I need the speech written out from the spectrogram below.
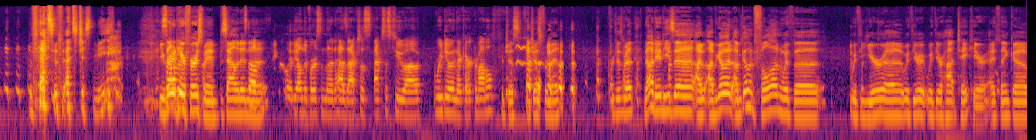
that's that's just me. You heard it here first, man. Saladin. Uh, secretly the only person that has access access to uh, redoing their character model. for just for just for men. For just men. No, dude, he's uh, I'm I'm going I'm going full on with uh, with your uh, with your with your hot take here. I think uh,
